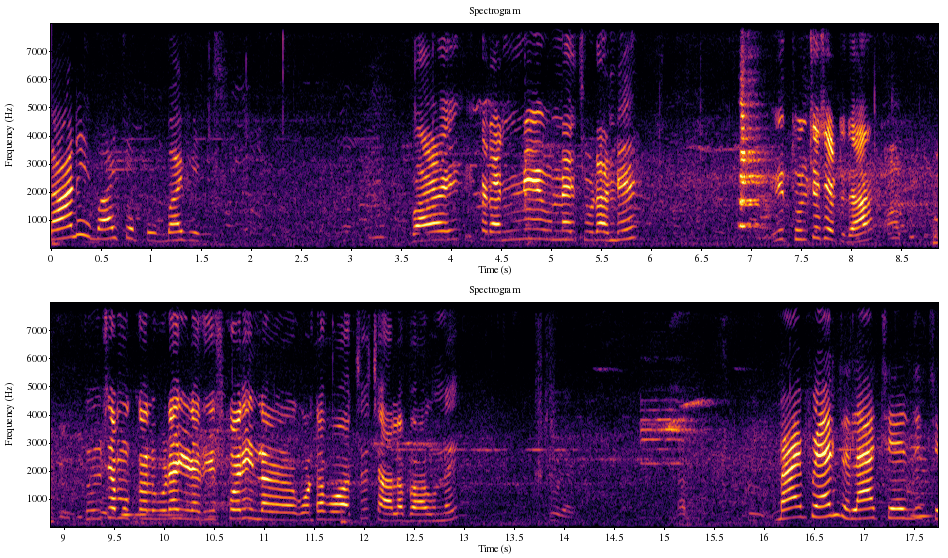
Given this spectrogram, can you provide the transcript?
నాని బాయ్ చెప్పు బాయ్ ఫ్రెండ్స్. బాయ్ ఇక్కడ అన్నీ ఉన్నాయి చూడండి. ఇది తులసి చెట్టుదా? ఆ, తులసి మొక్క తులసి ముక్కలు కూడా ఇక్కడ తీసుకొని ఇలా వంట పోవచ్చు. చాలా బాగున్నాయి. చూడండి బాయ్ ఫ్రెండ్స్ ఎలా చేంజ్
